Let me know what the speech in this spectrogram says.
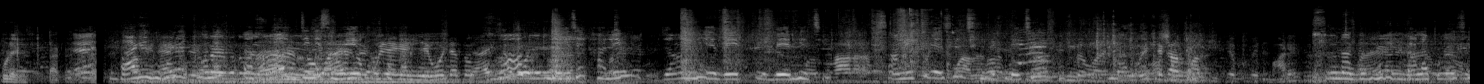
পড়ে গেছে খালি জান দিয়ে বের বের হয়েছে। স্বামী পড়েছে ছেলে পড়েছে সোনা দুপুরের মালা পড়েছে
